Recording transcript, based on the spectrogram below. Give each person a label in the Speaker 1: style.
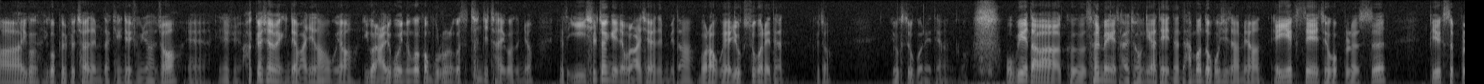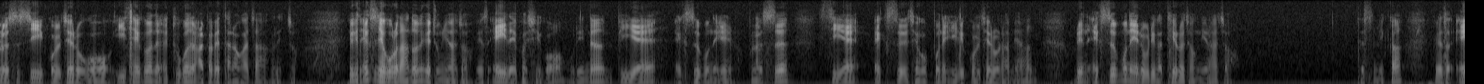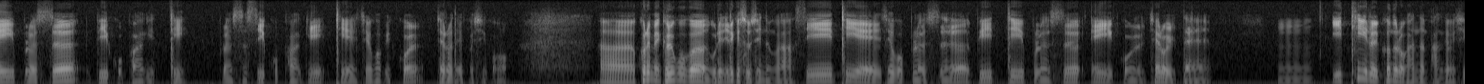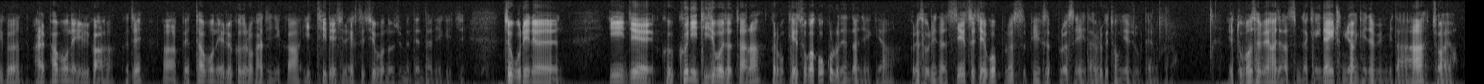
Speaker 1: 아, 이거, 이거 별표 쳐야 됩니다. 굉장히 중요하죠? 예, 굉장히 중요 학교 시험에 굉장히 많이 나오고요. 이걸 알고 있는 것과 모르는 것은 천지 차이거든요. 그래서 이 실전 개념을 아셔야 됩니다. 뭐라고요? 역수건에 대한, 그죠? 역수건에 대한 거. 뭐 위에다가 그 설명에 잘 정리가 되어 있는데 한 번 더 보시자면 ax의 제곱 플러스 bx 플러스 c 이꼴 제로고 이 세 건을 두 건을 알파 베타라고 하자 그랬죠. 여기서 x 제곱으로 나누는 게 중요하죠. 그래서 a 될 것이고 우리는 b의 x분의 1 플러스 c의 x 제곱분의 1 이꼴 제로라면 우리는 x분의 1을 우리가 t로 정리를 하죠. 됐습니까? 그래서 a 플러스 b 곱하기 t 플러스 c 곱하기 t의 제곱 이꼴 제로 될 것이고 아, 그러면 결국은 우리는 이렇게 쓸 수 있는 거야. ct의 제곱 플러스 bt 플러스 a 이꼴 제로일 때 음, 이 t를 근으로 갖는 방정식은 알파분의 1과 그지? 아, 베타분의 1을 근으로 가지니까 이 t 대신 x 집어넣어주면 된다는 얘기지. 즉 우리는 이 이제 그 근이 뒤집어졌잖아? 그러면 개수가 거꾸로 된다는 얘기야. 그래서 우리는 cx제곱 플러스 bx 플러스 a다. 이렇게 정리해주면 되는 거야. 예, 두번 설명하지 않습니다. 굉장히 중요한 개념입니다. 좋아요.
